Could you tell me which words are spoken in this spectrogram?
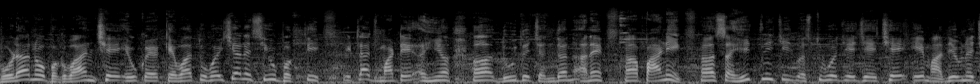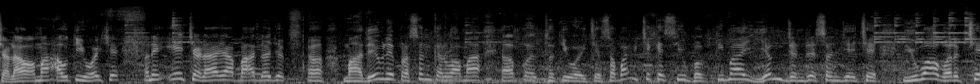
ભોળાનો ભગવાન છે એવું કહે- કહેવાતું હોય છે અને શિવ ભક્તિ એટલા જ માટે અહીંયા દૂધ, ચંદન અને પાણી સહિતની ચીજ વસ્તુઓ જે જે છે એ મહાદેવને ચડાવવામાં આવતી હોય છે અને એ ચડાયા બાદ જ મહાદેવને પ્રસન્ન કરવામાં થતી હોય છે. સ્વાભાવિક છે કે શિવ ભક્તિમાં યંગ જનરેશન જે છે, યુવા વર્ગ છે,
